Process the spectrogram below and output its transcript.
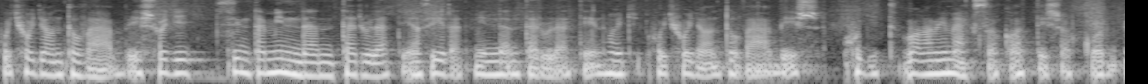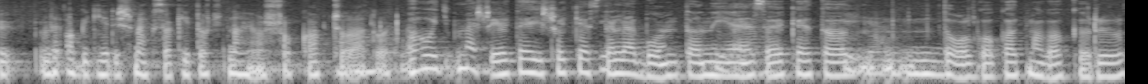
hogy hogyan tovább, és hogy így szinte minden területén, az élet minden területén, hogy, hogy hogyan tovább, és hogy itt valami megszakadt, és akkor Bigél is megszakított nagyon sok kapcsolatot. Ahogy mesélte is, hogy kezdte lebontani Igen. ezeket a Igen. dolgokat maga körül.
